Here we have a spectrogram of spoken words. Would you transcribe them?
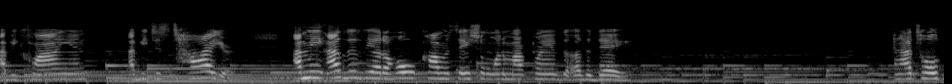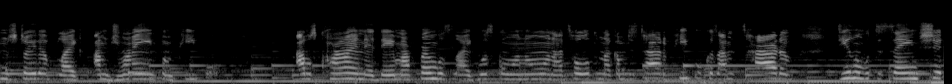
I be crying. I be just tired. I mean, I literally had a whole conversation with one of my friends the other day. And I told him straight up, like, I'm drained from people. I was crying that day. My friend was like, What's going on? I told him, like, I'm just tired of people because I'm tired of dealing with the same shit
